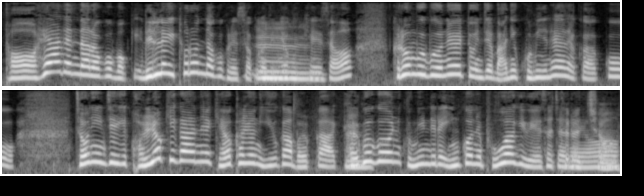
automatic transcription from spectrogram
더 해야 된다라고 뭐 릴레이 토론도 하고 그랬었거든요 음. 국회에서 그런 부분을 또 이제 많이 고민을 해야 될 것 같고 저는 이제 권력 기관을 개혁하려는 이유가 뭘까? 결국은 음. 국민들의 인권을 보호하기 위해서잖아요. 그렇죠.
